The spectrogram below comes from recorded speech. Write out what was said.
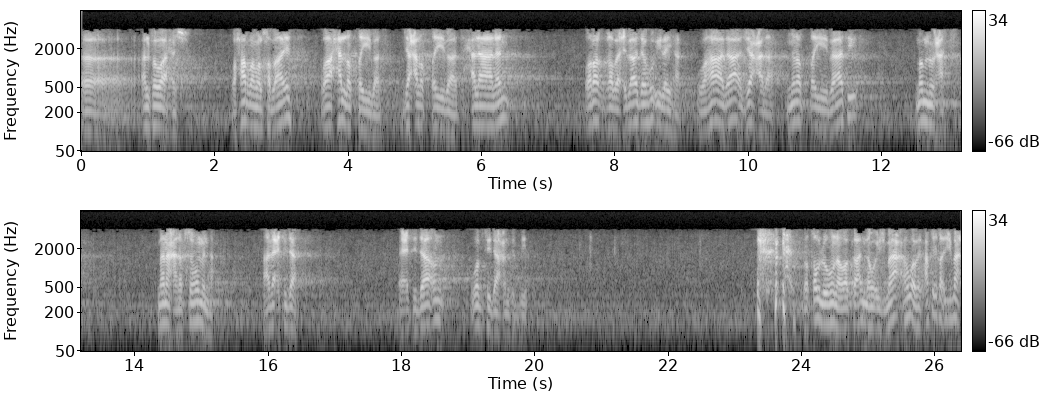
آه، الفواحش وحرم الخبائث وأحل الطيبات جعل الطيبات حلالا ورغب عباده إليها. وهذا جعل من الطيبات ممنوعات منع نفسه منها. هذا اعتداء. اعتداء وابتداع في الدين. وقوله هنا وكأنه إجماع هو في الحقيقة إجماع.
